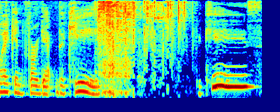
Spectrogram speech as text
Oh, I can forget the keys. The keys.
